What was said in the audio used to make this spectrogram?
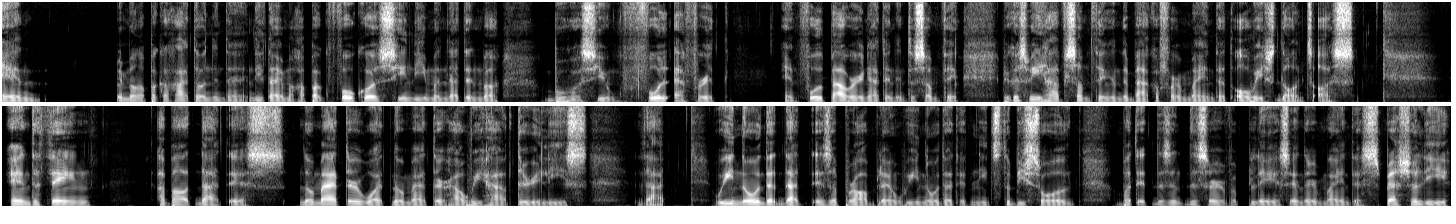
and may mga pagkakataon na hindi tayo makapag-focus, hindi man natin mabuhos yung full effort and full power natin into something because we have something in the back of our mind that always daunts us. And the thing about that is no matter what, no matter how we have to release that, we know that that is a problem. We know that it needs to be solved, but it doesn't deserve a place in our mind, especially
